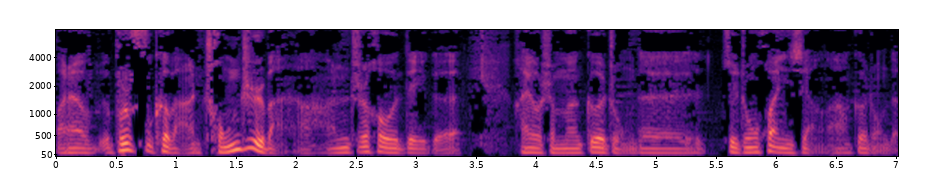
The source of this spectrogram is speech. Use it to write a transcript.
完了不是复刻版，重置版啊，完了之后这个还有什么各种的最终幻想啊，各种的。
